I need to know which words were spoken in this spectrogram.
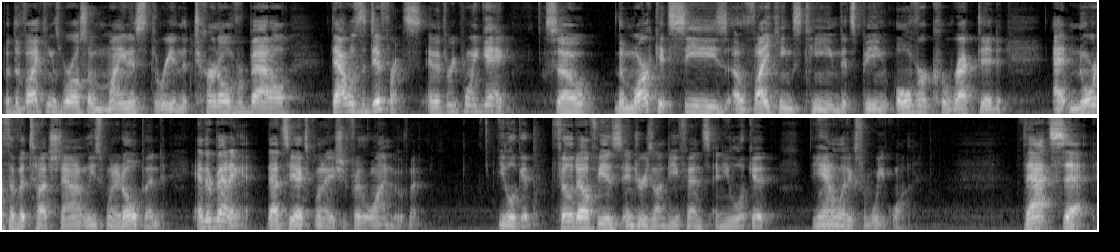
but the Vikings were also minus three in the turnover battle. That was the difference in a three point game. So the market sees a Vikings team that's being overcorrected at north of a touchdown, at least when it opened, and they're betting it. That's the explanation for the line movement. You look at Philadelphia's injuries on defense and you look at the analytics from week one. That said,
